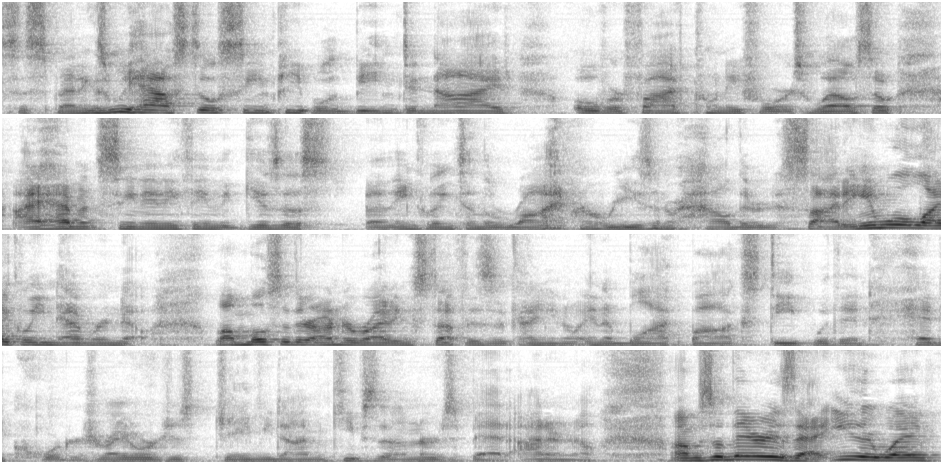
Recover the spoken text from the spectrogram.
suspended because we have still seen people being denied over 524 as well. So I haven't seen anything that gives us an inkling to the rhyme or reason or how they're deciding, and we'll likely never know. Well, most of their underwriting stuff is kind of you know in a black box deep within headquarters, right? Or just Jamie Dimon keeps it under his bed. I don't know. Um, so there is that. Either way,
